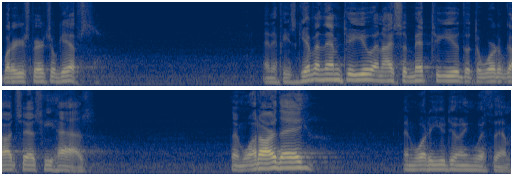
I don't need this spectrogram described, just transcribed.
What are your spiritual gifts? And if He's given them to you, and I submit to you that the Word of God says He has, then what are they and what are you doing with them?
